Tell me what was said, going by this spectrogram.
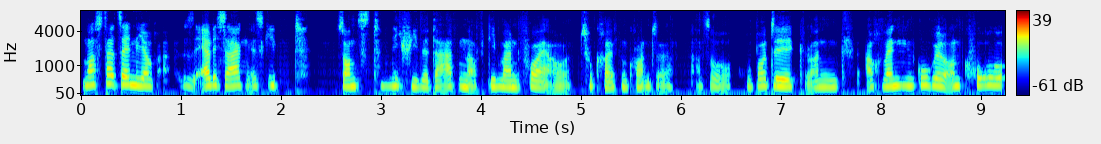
muss tatsächlich auch ehrlich sagen, es gibt sonst nicht viele Daten, auf die man vorher zugreifen konnte. Also Robotik und auch wenn Google und Co.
